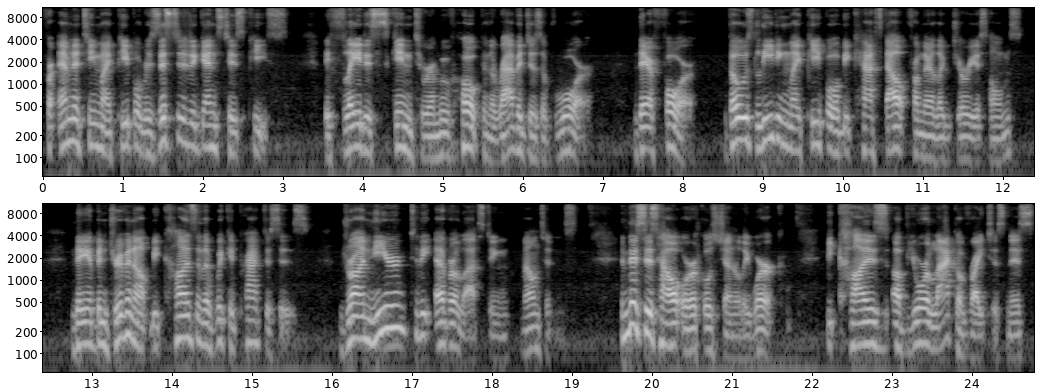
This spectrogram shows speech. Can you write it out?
for enmity my people resisted against his peace. They flayed his skin to remove hope in the ravages of war. Therefore, those leading my people will be cast out from their luxurious homes. They have been driven out because of their wicked practices. Draw near to the everlasting mountains. And this is how oracles generally work. Because of your lack of righteousness,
